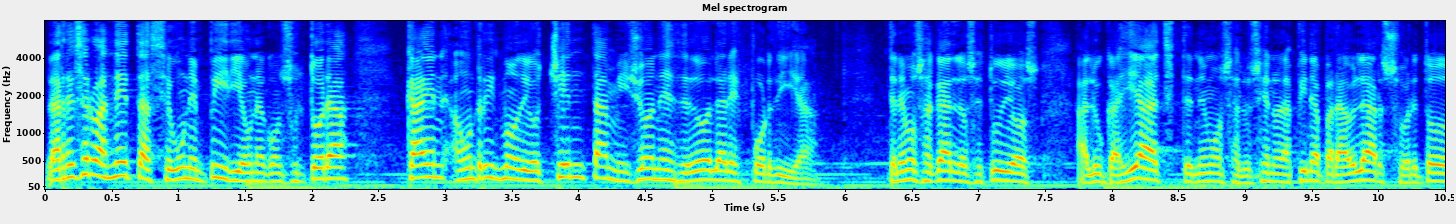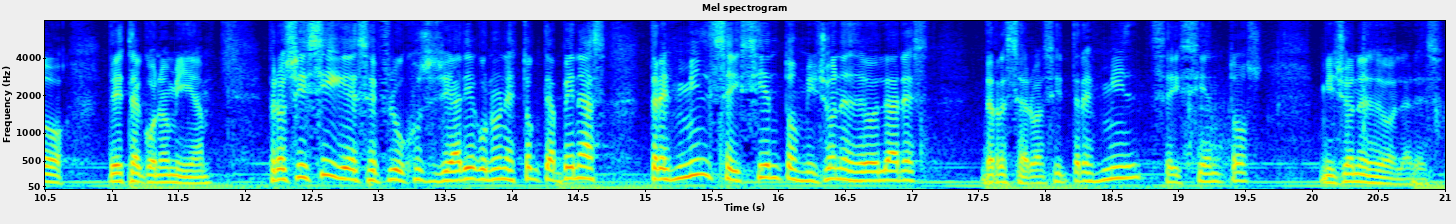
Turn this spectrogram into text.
Las reservas netas, según Empiria, una consultora, caen a un ritmo de 80 millones de dólares por día. Tenemos acá en los estudios a Lucas Yach, tenemos a Luciano Laspina para hablar sobre todo de esta economía. Pero si sigue ese flujo, se llegaría con un stock de apenas 3.600 millones de dólares de reservas, y 3.600 millones de dólares.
